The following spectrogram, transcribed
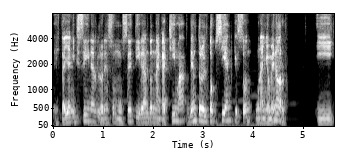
está Yannick Sinner, Lorenzo Musetti, Brandon Nakashima, dentro del top 100, que son un año menor y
